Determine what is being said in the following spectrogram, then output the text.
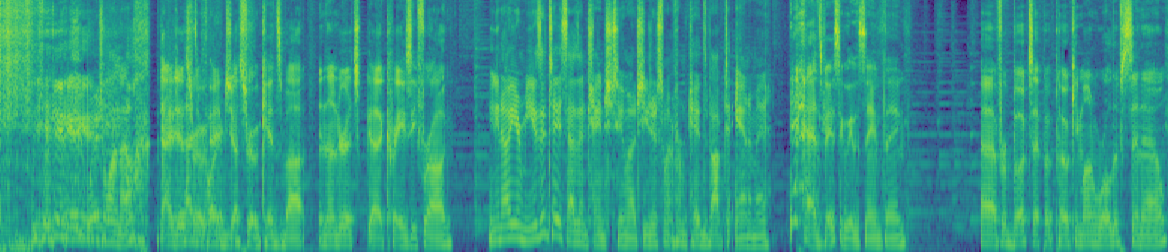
Which one though? I just That's wrote. I important. just wrote Kidz Bop, and under it's uh, Crazy Frog. You know, your music taste hasn't changed too much. You just went from kidz bop to anime. Yeah, it's basically the same thing. Uh, for books, I put Pokemon World of Sinnoh,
